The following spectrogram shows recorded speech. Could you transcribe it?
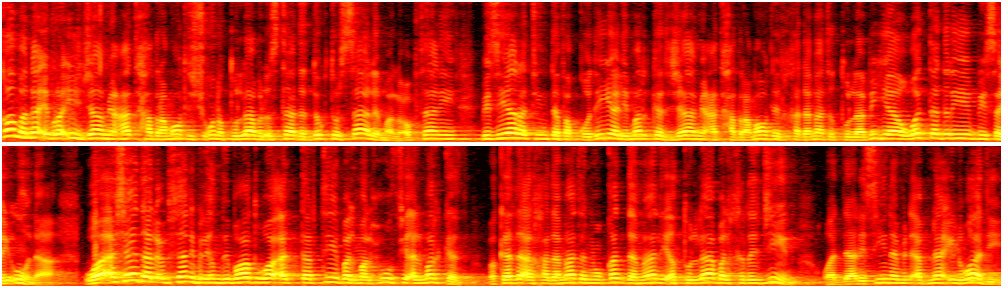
قام نائب رئيس جامعة حضرموت لشؤون الطلاب الأستاذ الدكتور سالم العبثاني بزيارة تفقدية لمركز جامعة حضرموت للخدمات الطلابية والتدريب بسيئونة. وأشاد العبثاني بالانضباط والترتيب الملحوظ في المركز وكذا الخدمات المقدمة للطلاب الخريجين والدارسين من أبناء الوادي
